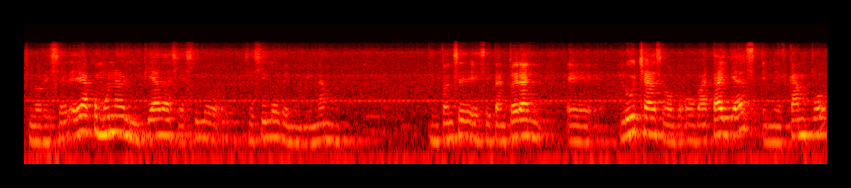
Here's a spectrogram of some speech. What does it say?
florecer, era como una olimpiada si así lo, así lo denominamos. Entonces, este, tanto eran eh, luchas o batallas en el campo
